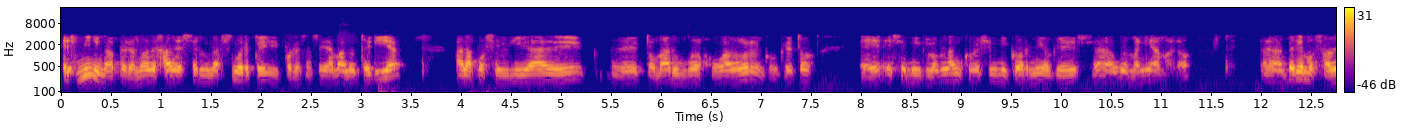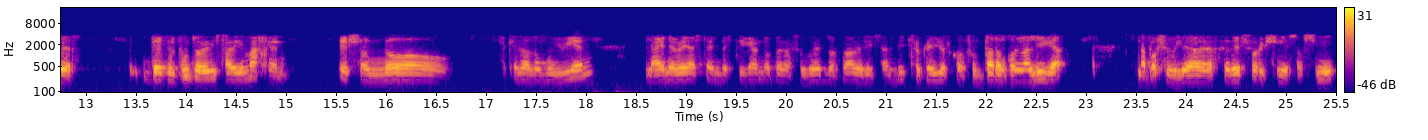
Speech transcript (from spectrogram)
es mínima pero no deja de ser una suerte y por eso se llama lotería a la posibilidad de, de tomar un buen jugador en concreto eh, ese mirlo blanco ese unicornio que es uh, Wembanyama no uh, veremos a ver desde el punto de vista de imagen, eso no ha quedado muy bien. La NBA está investigando, pero a su vez los Mavericks han dicho que ellos consultaron con la liga la posibilidad de hacer eso y si es así,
